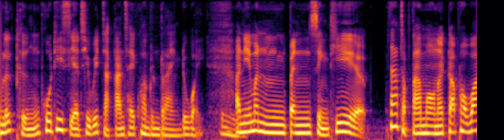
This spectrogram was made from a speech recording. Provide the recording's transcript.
ำลึกถึงผู้ที่เสียชีวิตจากการใช้ความรุนแรงด้วย อันนี้มันเป็นสิ่งที่น่าจับตามองนะครับ เพราะว่า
